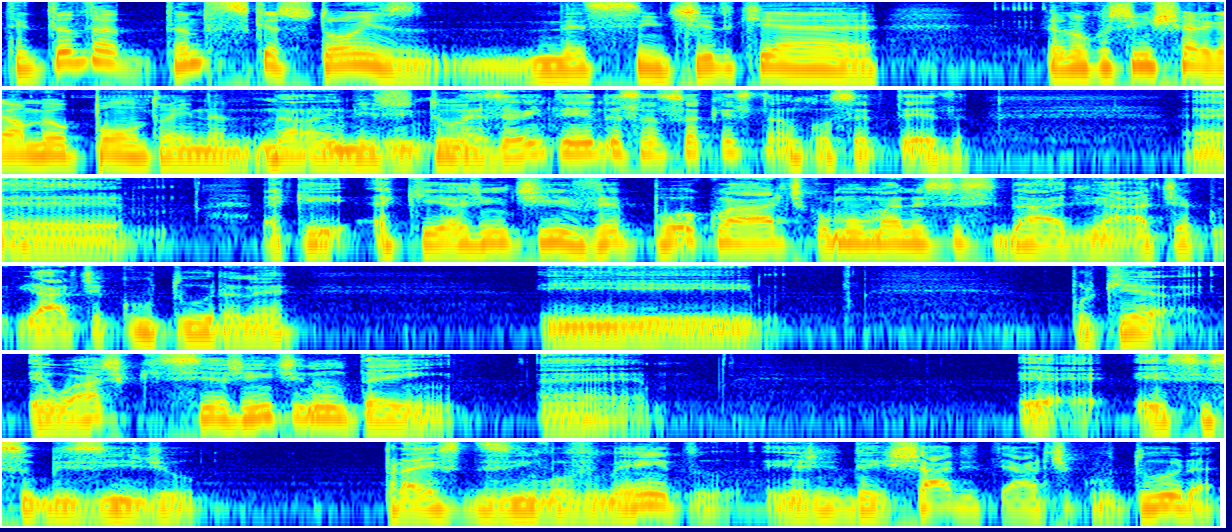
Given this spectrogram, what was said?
Tem tanta, tantas questões nesse sentido que é. Eu não consigo enxergar o meu ponto ainda Não, nisso tudo. mas eu entendo essa sua questão, com certeza. É, é, que, é que a gente vê pouco a arte como uma necessidade. A arte é, e a arte é cultura, né? E. Porque eu acho que se a gente não tem é, é, esse subsídio para esse desenvolvimento e a gente deixar de ter arte e cultura,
